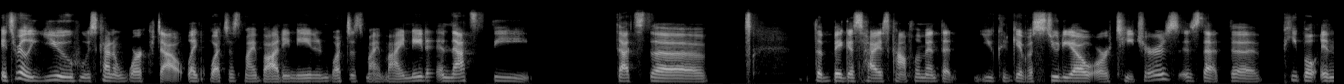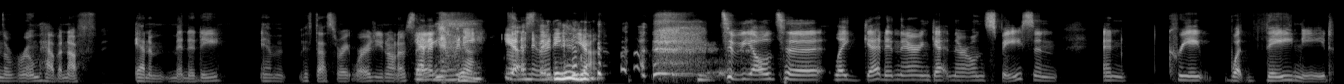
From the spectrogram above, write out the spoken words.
it's really you who's kind of worked out like what does my body need and what does my mind need and that's the that's the the biggest highest compliment that you could give a studio or teachers is that the people in the room have enough anonymity if that's the right word you know what i'm saying? Anonymity. Yeah. anonymity. yeah. To be able to like get in there and get in their own space and and create what they need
